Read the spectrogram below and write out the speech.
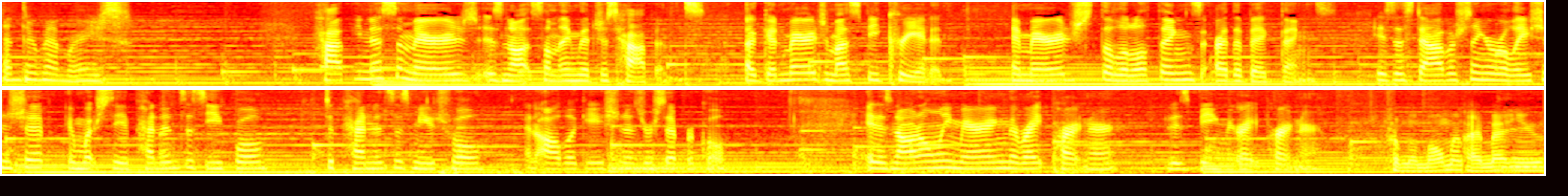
and their memories. Happiness in marriage is not something that just happens. A good marriage must be created. In marriage, the little things are the big things. It is establishing a relationship in which the dependence is equal, dependence is mutual, and obligation is reciprocal. It is not only marrying the right partner, it is being the right partner. From the moment I met you,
